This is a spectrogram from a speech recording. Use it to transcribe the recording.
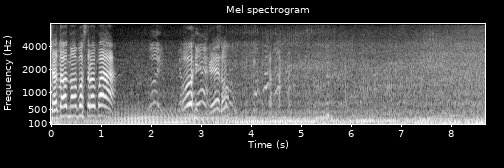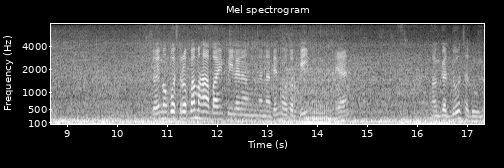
Shout out mga boss tropa! Oy! Oy! Kaya no? So yung mga boss tropa, mahaba yung pila ng ano natin, motorcade. Ayan. Hanggang doon sa dulo.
